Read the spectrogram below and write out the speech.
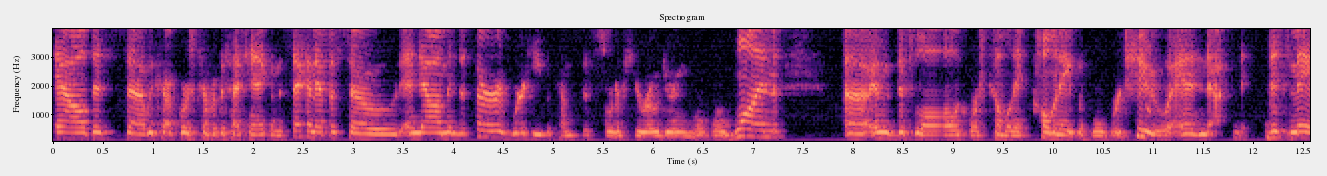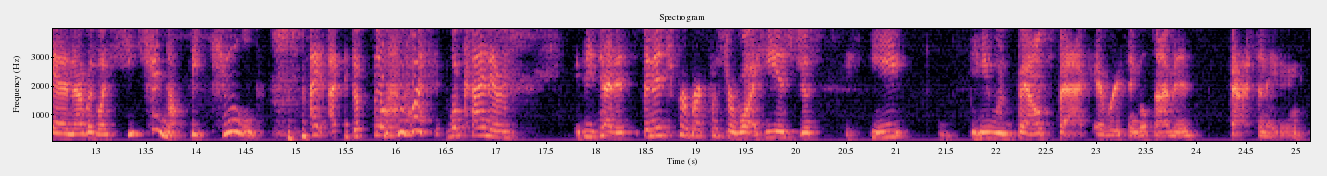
Now, this, uh, we of course covered the Titanic in the second episode, and now I'm in the third where he becomes this sort of hero during World War One. Uh, and this will all, of course, culminate, culminate with World War II. And this man, I was like, he cannot be killed. I, I don't know what what kind of if he's had his spinach for breakfast or what. He is just he he would bounce back every single time, and it's fascinating.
